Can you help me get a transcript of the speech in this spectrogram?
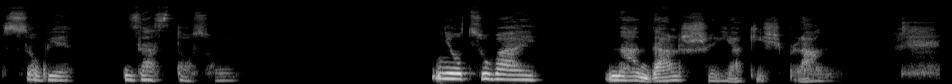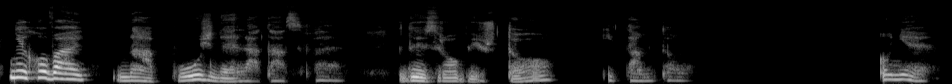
w sobie zastosuj. Nie odsuwaj na dalszy jakiś plan. Nie chowaj na późne lata swe, gdy zrobisz to i tamto. O nie,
